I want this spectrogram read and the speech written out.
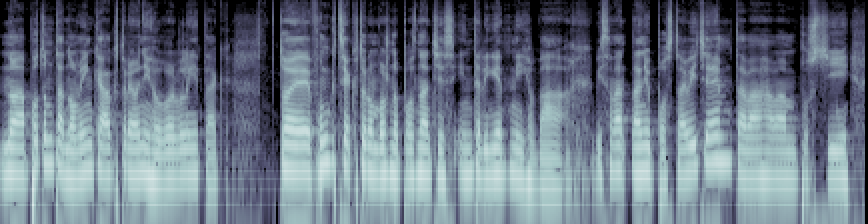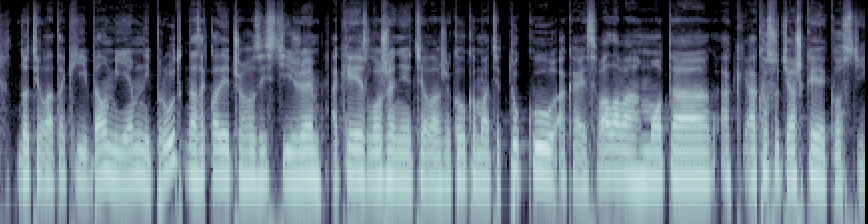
No a potom tá novinka, o ktorej oni hovorili, tak to je funkcia, ktorú možno poznáte z inteligentných váh. Vy sa na, na ňu postavíte, tá váha vám pustí do tela taký veľmi jemný prúd, na základe čoho zistí, že aké je zloženie tela, že koľko máte tuku, aká je svalová hmota, ak, ako sú ťažké je kosti.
